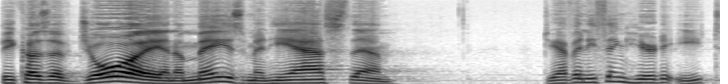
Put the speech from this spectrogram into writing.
because of joy and amazement, he asked them, Do you have anything here to eat?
